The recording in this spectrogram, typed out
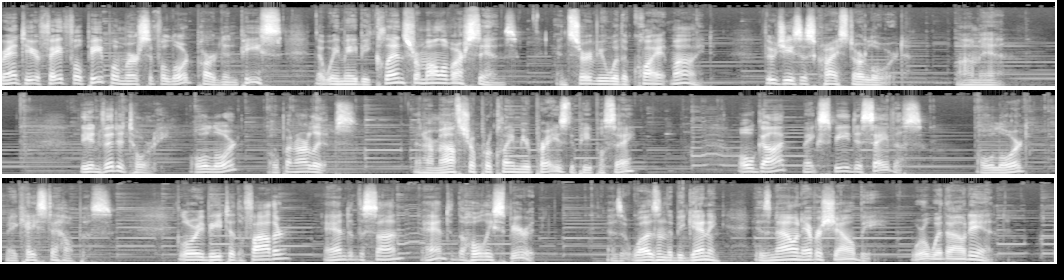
Grant to your faithful people, merciful Lord, pardon and peace, that we may be cleansed from all of our sins and serve you with a quiet mind. Through Jesus Christ our Lord. Amen. The invitatory, O Lord, open our lips, and our mouth shall proclaim your praise, the people say. O God, make speed to save us. O Lord, make haste to help us. Glory be to the Father, and to the Son, and to the Holy Spirit, as it was in the beginning, is now, and ever shall be world without end.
